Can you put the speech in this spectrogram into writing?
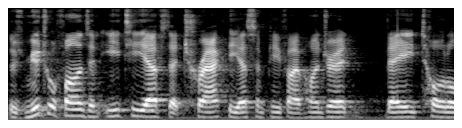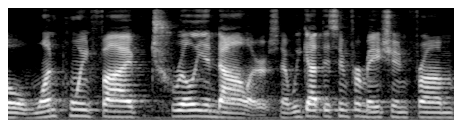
There's mutual funds and ETFs that track the S&P 500. They total 1.5 trillion dollars. Now we got this information from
